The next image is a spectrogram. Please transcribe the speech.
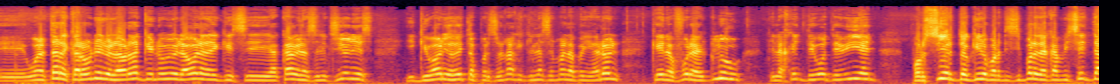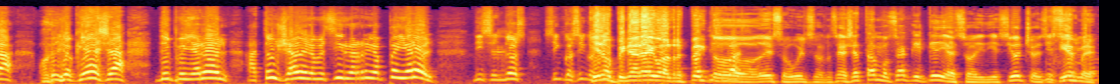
Eh, buenas tardes, Carbonero. La verdad que no veo la hora de que se acaben las elecciones y que varios de estos personajes que le hacen mal a Peñarol queden afuera del club, que la gente vote bien. Por cierto, quiero participar de la camiseta o de lo que haya de Peñarol. Hasta un llavero me sirve arriba Peñarol. Dice el 255. Quiero opinar algo al respecto de eso, Wilson. O sea, ya estamos, ¿a qué, qué día es hoy? ¿18 de 18, septiembre?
